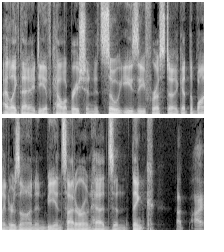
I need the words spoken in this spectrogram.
I like that idea of calibration. It's so easy for us to get the blinders on and be inside our own heads and think I,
